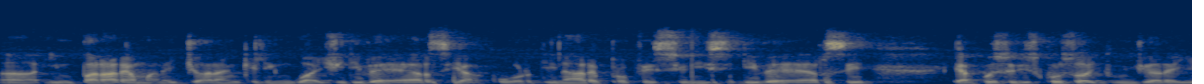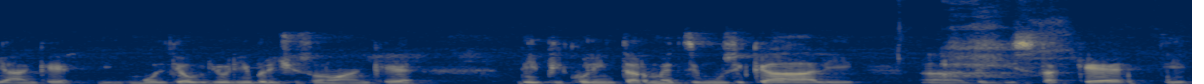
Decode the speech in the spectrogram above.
eh, imparare a maneggiare anche linguaggi diversi, a coordinare professionisti diversi e a questo discorso aggiungerei anche, in molti audiolibri ci sono anche dei piccoli intermezzi musicali, eh, degli stacchetti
